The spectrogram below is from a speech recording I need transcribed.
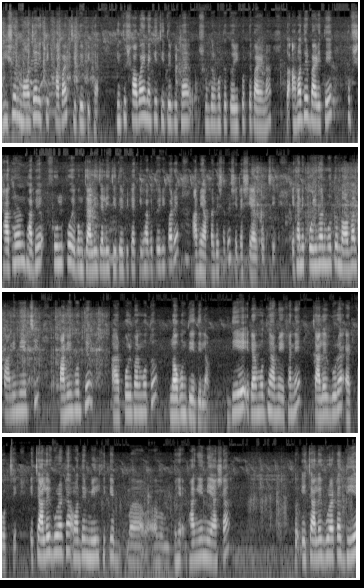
ভীষণ মজার একটি খাবার চিতই পিঠা। কিন্তু সবাই নাকি চিতই পিঠা সুন্দর মতো তৈরি করতে পারে না। তো আমাদের বাড়িতে খুব সাধারণভাবে ফুলকো এবং জালি জালি চিতই পিঠা কীভাবে তৈরি করে, আমি আপনাদের সাথে সেটা শেয়ার করছি। এখানে পরিমাণ মতো নর্মাল পানি নিয়েছি, পানির মধ্যে আর পরিমাণ মতো লবণ দিয়ে দিলাম। দিয়ে এটার মধ্যে আমি এখানে চালের গুঁড়া অ্যাড করছি। এই চালের গুঁড়াটা আমাদের মিল থেকে ভাঙিয়ে নিয়ে আসা তো এই চালের গুঁড়াটা দিয়ে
